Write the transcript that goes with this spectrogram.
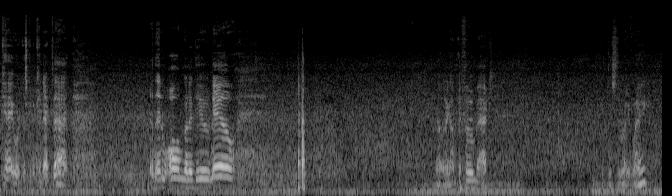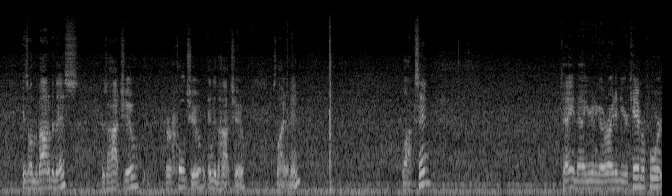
Okay, we're just going to connect that. And then all I'm going to do now, now that I got my phone back, get this the right way, is on the bottom of this. There's a hot shoe, or a cold shoe into the hot shoe. Slide it in. Locks in. Okay, now you're going to go right into your camera port.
